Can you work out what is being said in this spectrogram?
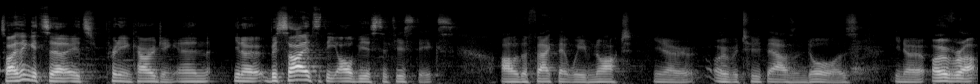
So I think it's uh, it's pretty encouraging. And you know, besides the obvious statistics of the fact that we've knocked you know over 2,000 doors, you know over a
